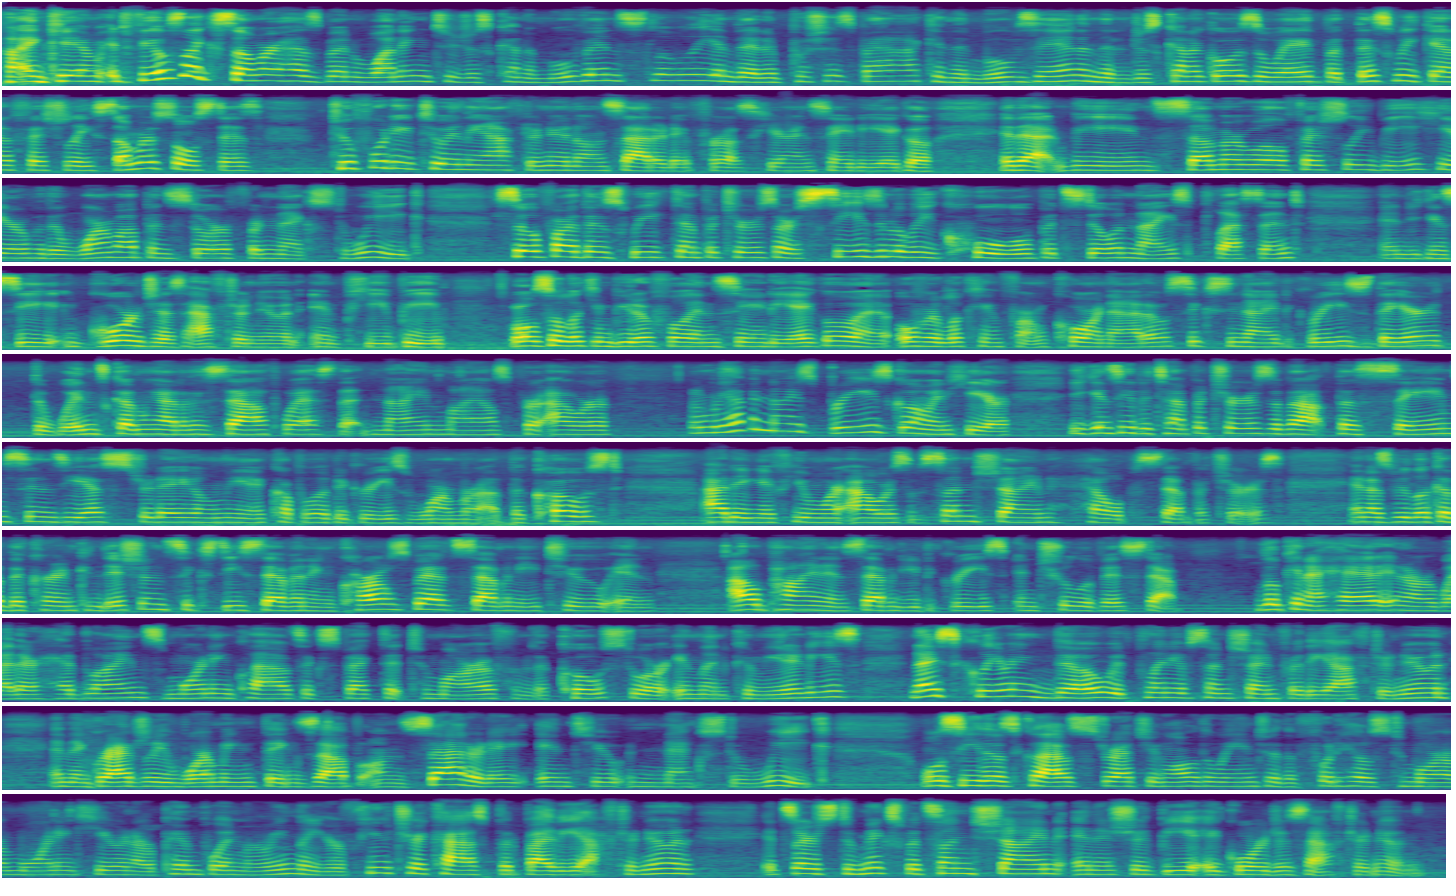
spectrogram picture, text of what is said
Hi, Kim. It feels like summer has been wanting to just kind of move in slowly and then it pushes back and then moves in and then it just kind of goes away. But this weekend, officially, summer solstice, 2.42 in the afternoon on Saturday for us here in San Diego. And that means summer will officially be here with a warm up in store for next week. So far this week, temperatures are seasonably cool, but still a nice, pleasant, and you can see gorgeous afternoon in PB. Also looking beautiful in San Diego and overlooking from Coronado, 69 degrees there. The wind's coming out of the southwest at 9 miles per hour. And we have a nice breeze going here. You can see the temperature is about the same since yesterday, only a couple of degrees warmer at the coast. Adding a few more hours of sunshine helps temperatures. And as we look at the current conditions, 67 in Carlsbad, 72 in Alpine, and 70 degrees in Chula Vista. Looking ahead in our weather headlines, morning clouds expected tomorrow from the coast to our inland communities. Nice clearing though with plenty of sunshine for the afternoon and then gradually warming things up on Saturday into next week. We'll see those clouds stretching all the way into the foothills tomorrow morning here in our Pinpoint Marine Layer Futurecast, but by the afternoon it starts to mix with sunshine and it should be a gorgeous afternoon.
